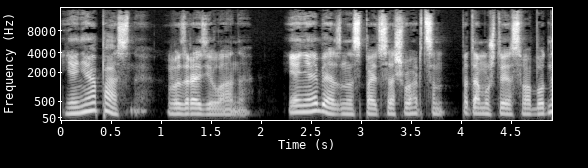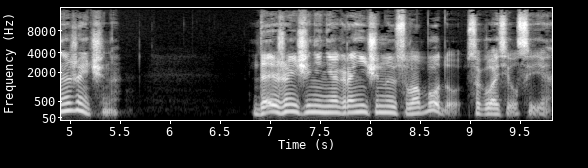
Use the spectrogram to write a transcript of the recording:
«Я не опасная», — возразила она. «Я не обязана спать со Шварцем, потому что я свободная женщина». «Дай женщине неограниченную свободу», — согласился я,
